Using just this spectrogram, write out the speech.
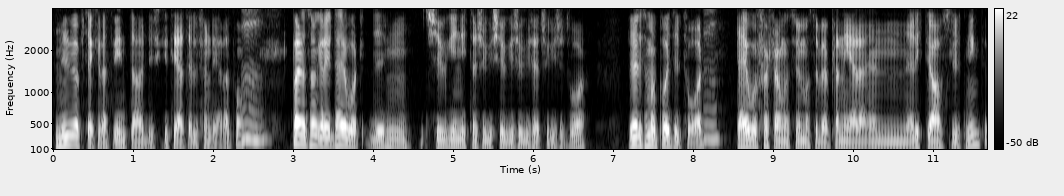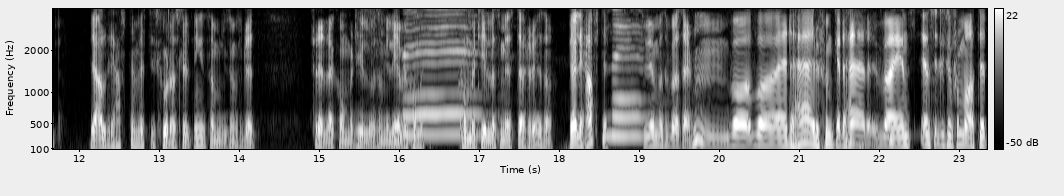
nu upptäcker att vi inte har diskuterat eller funderat på. Bara en sån grej, det här är vårt mm, 2019, 2020, 2021, 2022. Vi har liksom hållit på i typ två år. Det här är vår första gång som vi måste börja planera en riktig avslutning typ. Vi har aldrig haft en vettig skolavslutning som liksom för det, föräldrar kommer till och som elever kommer, kommer till och som är större. Så. Vi har aldrig haft det. Nej. Så vi måste bara säga, hmm, vad, vad är det här? Hur funkar det här? Vad är ens, ens liksom formatet?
